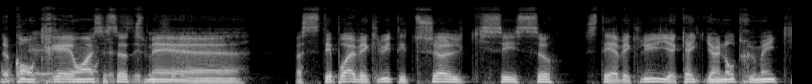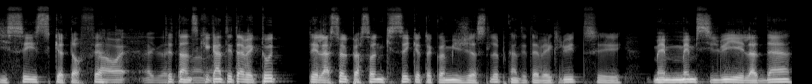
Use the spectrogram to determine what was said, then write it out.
Le concret, ouais, c'est ça. Tu mets. ça. euh, parce que si t'es pas avec lui, t'es tout seul qui sait ça. Si t'es avec lui, il y, a quel- il y a un autre humain qui sait ce que t'as fait. Ah ouais, exactement. tandis que quand t'es avec toi, t'es la seule personne qui sait que t'as commis ce geste-là. Puis quand t'es avec lui, même, même si lui est là-dedans,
